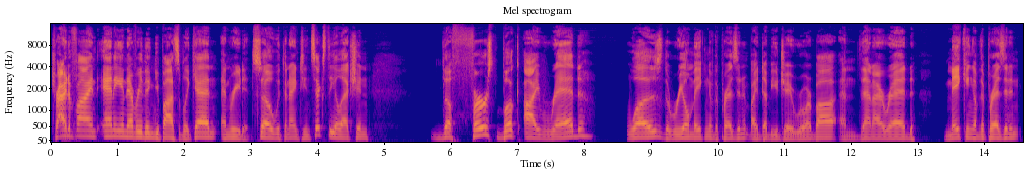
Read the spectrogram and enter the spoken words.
Try to find any and everything you possibly can and read it. So, with the 1960 election, the first book I read was The Real Making of the President by W.J. Rorabaugh, and then I read Making of the President.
